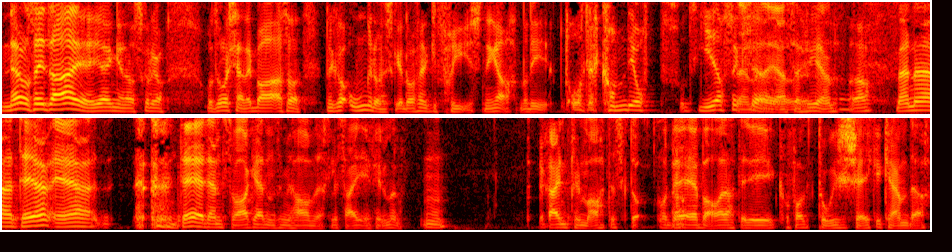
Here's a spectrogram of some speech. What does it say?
Never say die, gjengen. Og, og da kjenner jeg bare altså, Når jeg var ung, da husker jeg, da fikk jeg frysninger. Når de, å, der kom de opp! Og de gir seg ikke. Ja, ser ikke igjen. Ja. Men uh, det, er, det er den svakheten som vi har virkelig si i filmen. Mm. Rent filmatisk, da. Og det er bare at de, hvorfor tok ikke shakercam der.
